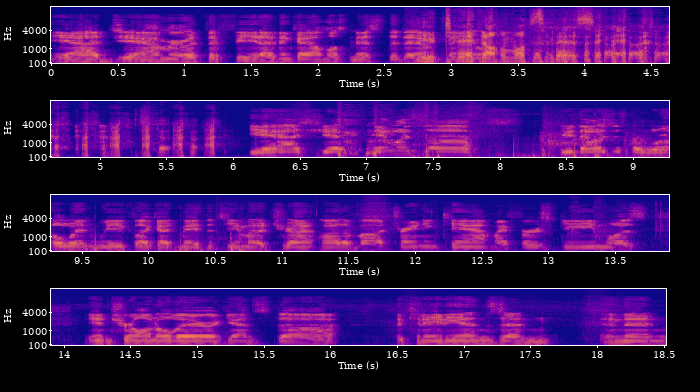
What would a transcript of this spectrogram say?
yeah, jammer with the feet. I think I almost missed the damn You thing. did almost miss it. Yeah, shit. It was, uh, dude, that was just a whirlwind week. Like I'd made the team out of tra- out of uh, training camp. My first game was in Toronto there against uh, the Canadiens, and and then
